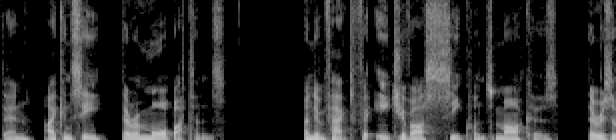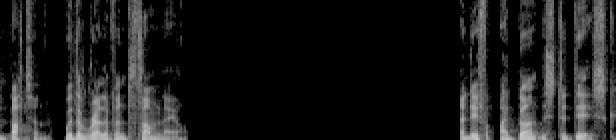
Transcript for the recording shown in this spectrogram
then I can see there are more buttons. And in fact, for each of our sequence markers, there is a button with a relevant thumbnail. And if I burnt this to disk,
